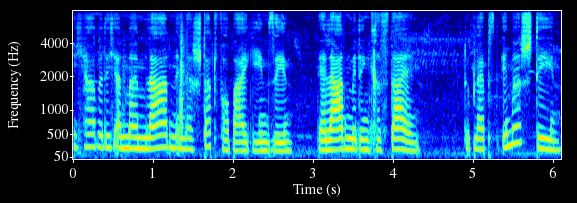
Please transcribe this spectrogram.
Ich habe dich an meinem Laden in der Stadt vorbeigehen sehen. Der Laden mit den Kristallen. Du bleibst immer stehen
